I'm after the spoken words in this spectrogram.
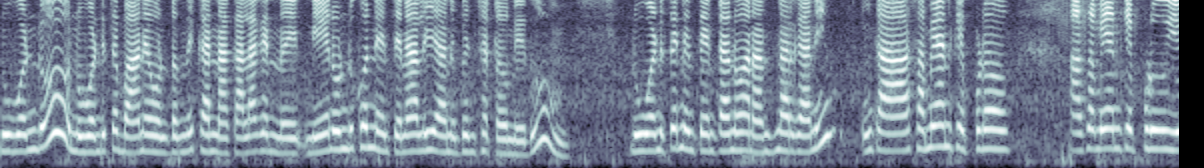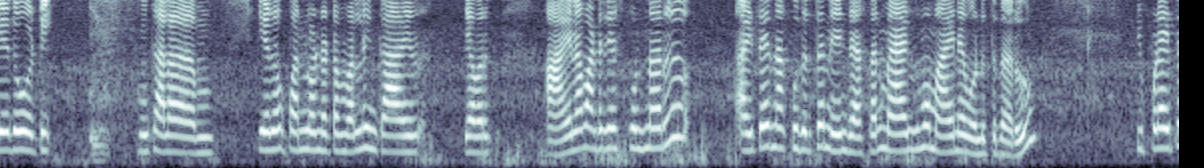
నువ్వు వండు నువ్వు వండితే బాగానే ఉంటుంది కానీ నాకు అలాగే నేను వండుకొని నేను తినాలి అనిపించటం లేదు. నువ్వు వండితే నేను తింటాను అని అంటున్నారు కానీ ఇంకా ఆ సమయానికి ఎప్పుడో ఆ సమయానికి ఎప్పుడు ఏదో ఒకటి ఇంకా అలా ఏదో ఒక పనులు ఉండటం వల్ల ఇంకా ఆయన ఎవరు ఆయన వంట చేసుకుంటున్నారు. అయితే నాకు కుదిరితే నేను చేస్తాను. మ్యాక్సిమం ఆయనే వండుతున్నారు. ఇప్పుడైతే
